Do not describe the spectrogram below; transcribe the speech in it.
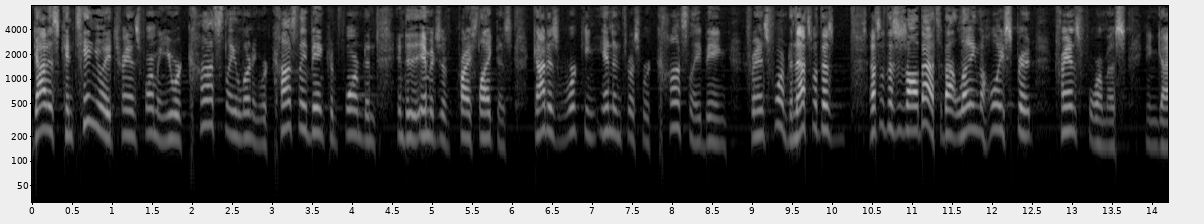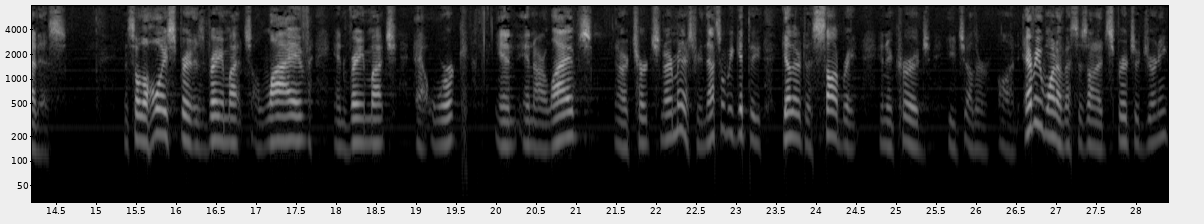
God is continually transforming. You are constantly learning. We're constantly being conformed in, into the image of Christ likeness. God is working in and through us. We're constantly being transformed. And that's what this, that's what this is all about. It's about letting the Holy Spirit transform us and guide us. And so the Holy Spirit is very much alive and very much at work in, in our lives in our church and our ministry. And that's what we get together to celebrate and encourage each other on. Every one of us is on a spiritual journey,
